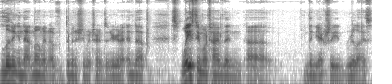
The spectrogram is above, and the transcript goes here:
living in that moment of diminishing returns and you're going to end up wasting more time than uh, than you actually realize.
